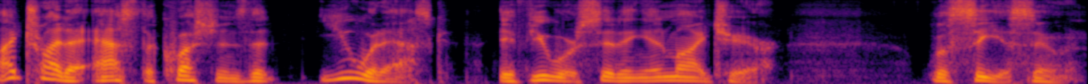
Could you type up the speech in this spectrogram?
I try to ask the questions that you would ask if you were sitting in my chair. We'll see you soon.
